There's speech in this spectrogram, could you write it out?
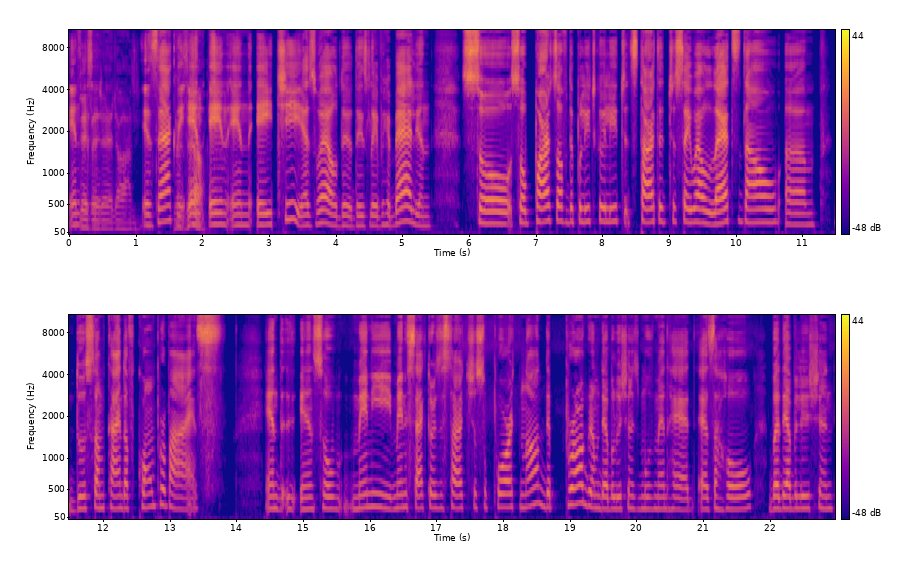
In- visited on. Exactly, Brazil. and in in Haiti as well, the the slave rebellion. So so parts of the political elite started to say, well, let's now um, do some kind of compromise, and and so many many sectors start to support not the program the abolitionist movement had as a whole, but the abolition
